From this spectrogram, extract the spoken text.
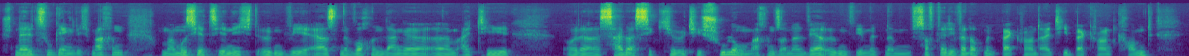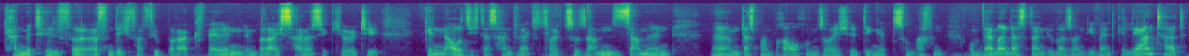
schnell zugänglich machen. Und man muss jetzt hier nicht irgendwie erst eine wochenlange ähm, IT- oder Cybersecurity-Schulung machen, sondern wer irgendwie mit einem Software-Development-Background, IT-Background kommt, kann mit Hilfe öffentlich verfügbarer Quellen im Bereich Cybersecurity genau sich das Handwerkszeug zusammensammeln, ähm, das man braucht, um solche Dinge zu machen. Und wenn man das dann über so ein Event gelernt hat,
